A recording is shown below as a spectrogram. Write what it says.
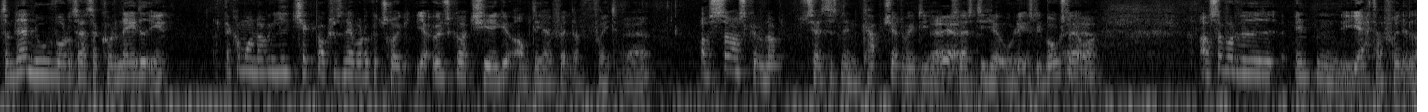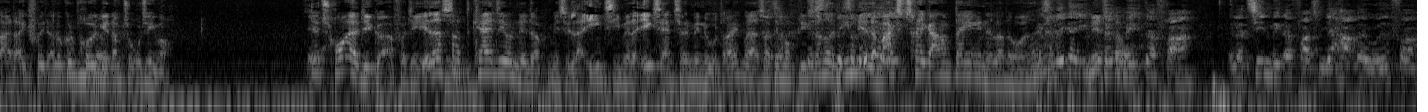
som det er nu, hvor du tager så koordinatet ind, der kommer nok en lille checkbox, sådan her, hvor du kan trykke, jeg ønsker at tjekke, om det her felt er frit. Ja. Og så skal du nok taste sådan en captcha, du ved, de her, Ja, ja. taste de her ulæselige bogstaver. Ja, ja. Og så får du vide, enten ja, der er frit, eller nej, der er ikke frit, og nu kan du prøve igen om to timer. Det tror jeg, de gør, fordi ellers så kan det jo netop misse, eller en time, eller x antal minutter, ikke? Men altså, det må blive hvis- sådan noget hvis lignende, eller maks tre gange om dagen, eller noget, Hvis der ikke? ligger en Næste 5 år. meter fra, eller 10 meter fra, som jeg har været ude for,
